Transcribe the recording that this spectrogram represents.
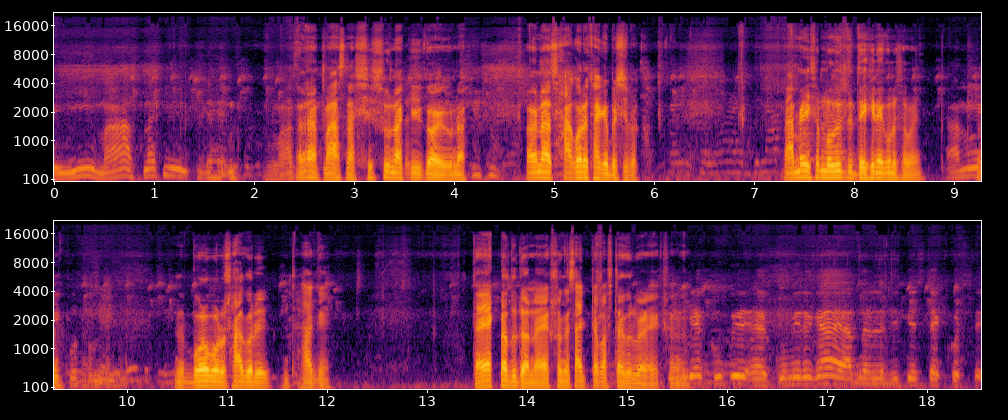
এই মাছ নাকি? দেখেন। মাছ মাছ না শিশু না কি কয় না না সাগরে থাকে বেশিরভাগ। আমি এইসব নদীতে দেখি না কোনো সময়। আমি। বড় বড় সাগরে থাকে। তাই একটা দুটা না একসঙ্গে চারটা পাঁচটা করে বেড়ায় একসঙ্গে। কুমির গায়ে আপনার জিপিএস চেক করছে।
